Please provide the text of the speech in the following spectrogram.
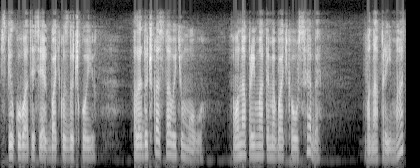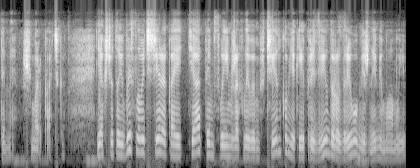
спілкуватися як батько з дочкою. Але дочка ставить умову. Вона прийматиме батька у себе. Вона прийматиме шмаркачка, якщо той висловить щире каяття тим своїм жахливим вчинком, який призвів до розриву між ним і мамою.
